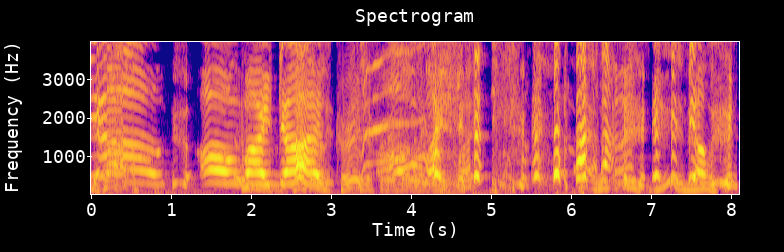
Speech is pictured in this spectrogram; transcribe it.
Yo! Oh my god! it was courage at. Oh my was like, what? Yeah, it was- it was muted, then all Yo! of a sudden-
